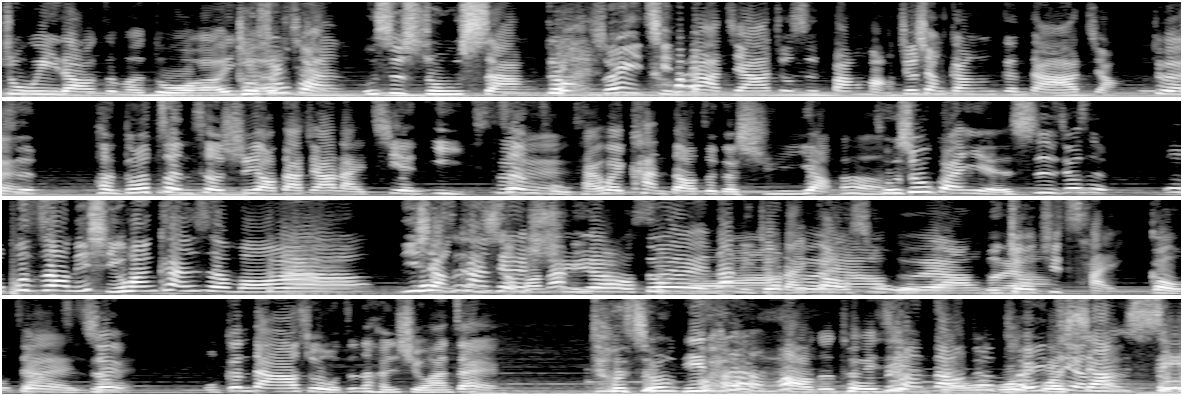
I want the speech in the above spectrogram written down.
注意到这么多。而图书馆不是书商，对，所以请大家就是帮忙，就像刚刚跟大家讲的，对就是很多政策需要大家来建议，政府才会看到这个需要。嗯、图书馆也是，就是。我不知道你喜欢看什么啊？对啊，你想看什么？那你要对，那你就来告诉我，我们就去采购这样子。所以，我跟大家说，我真的很喜欢在 图书馆，你是很好的推荐，然后就推荐，我相信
